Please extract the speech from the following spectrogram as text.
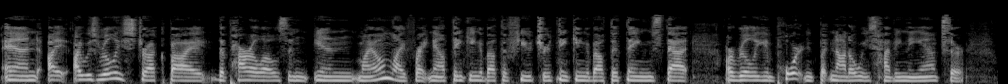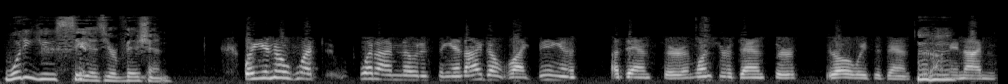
And I, I was really struck by the parallels in, in my own life right now, thinking about the future, thinking about the things that are really important, but not always having the answer. What do you see as your vision? Well, you know what what I'm noticing, and I don't like being a, a dancer. And once you're a dancer, you're always a dancer. Mhm. I mean, I'm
